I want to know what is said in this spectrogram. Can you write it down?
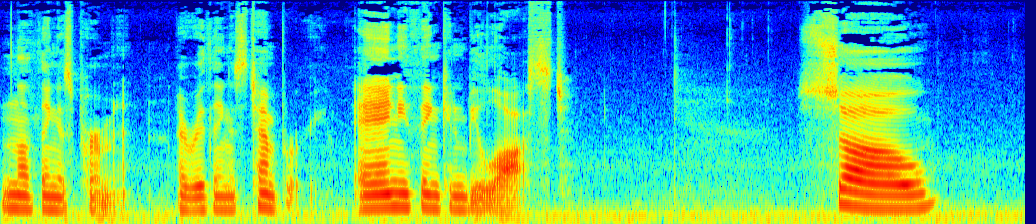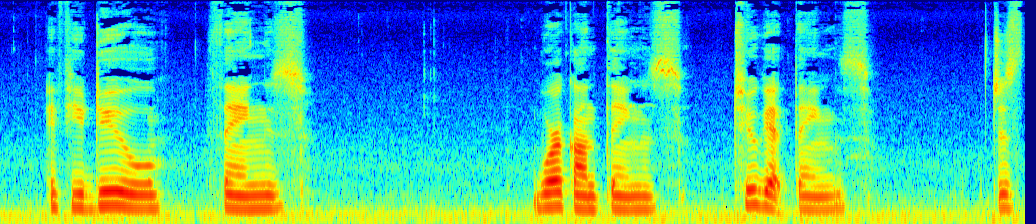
nothing is permanent. Everything is temporary. Anything can be lost. So, if you do things, work on things to get things, just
